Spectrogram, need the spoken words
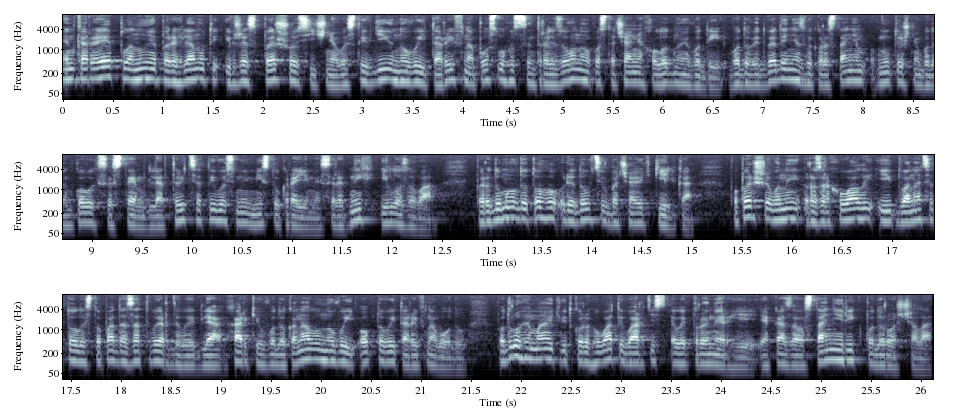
НКРЕ планує переглянути і вже з 1 січня ввести в дію новий тариф на послугу з централізованого постачання холодної води, водовідведення з використанням внутрішньобудинкових систем для 38 міст України, серед них і Лозова. Передумов до того урядовці вбачають кілька. По-перше, вони розрахували і 12 листопада затвердили для Харківводоканалу новий оптовий тариф на воду. По-друге, мають відкоригувати вартість електроенергії, яка за останній рік подорожчала.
